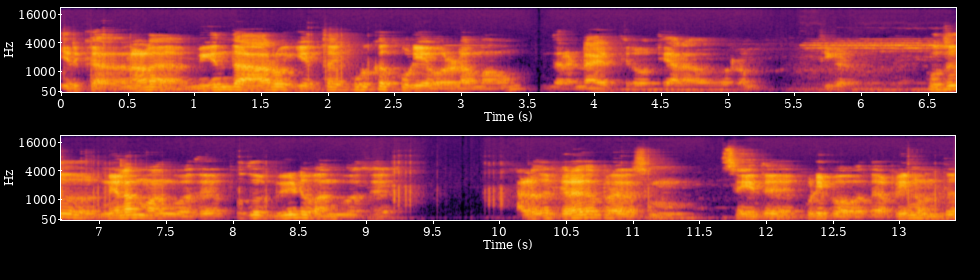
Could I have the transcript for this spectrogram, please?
இருக்காது. அதனால மிகுந்த ஆரோக்கியத்தை கொடுக்கக்கூடிய வருடமாகவும் இந்த ரெண்டாயிரத்தி இருபத்தி ஆறாவது வருடம் திகழும். புது நிலம் வாங்குவது புது வீடு வாங்குவது அல்லது கிரகப்பிரவேசம் செய்து குடி போவது அப்படின்னு வந்து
